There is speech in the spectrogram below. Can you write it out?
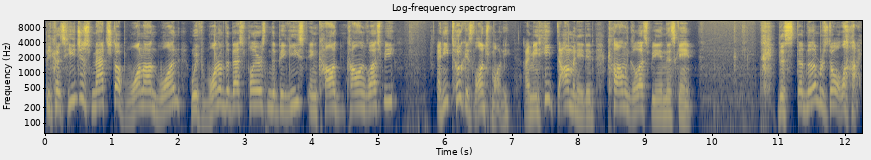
Because he just matched up one on one with one of the best players in the Big East in Collin Gillespie, and he took his lunch money. I mean, he dominated Collin Gillespie in this game. This, the numbers don't lie.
